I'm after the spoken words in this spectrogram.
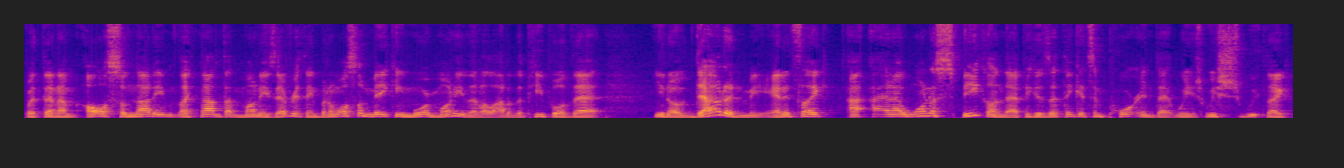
but then I'm also not even like not that money's everything, but I'm also making more money than a lot of the people that you know doubted me, and it's like, I, and I want to speak on that because I think it's important that we we should we, like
